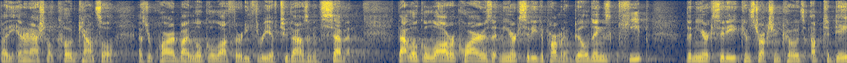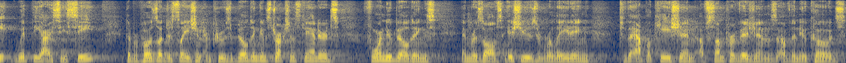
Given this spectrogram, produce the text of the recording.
by the International Code Council as required by Local Law 33 of 2007. That local law requires that New York City Department of Buildings keep the New York City construction codes up to date with the ICC. The proposed legislation improves building construction standards for new buildings and resolves issues relating to the application of some provisions of the new codes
